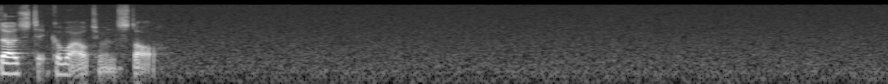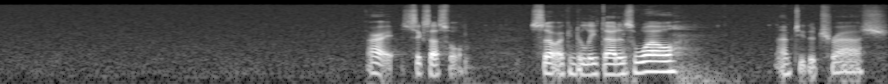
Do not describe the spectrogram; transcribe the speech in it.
Does take a while to install. Alright, successful. So I can delete that as well. Empty the trash.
